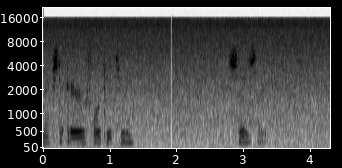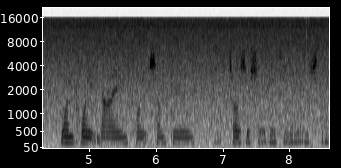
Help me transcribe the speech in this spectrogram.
next to error 422 says like 1.9 point something. It's also says like some other stuff.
